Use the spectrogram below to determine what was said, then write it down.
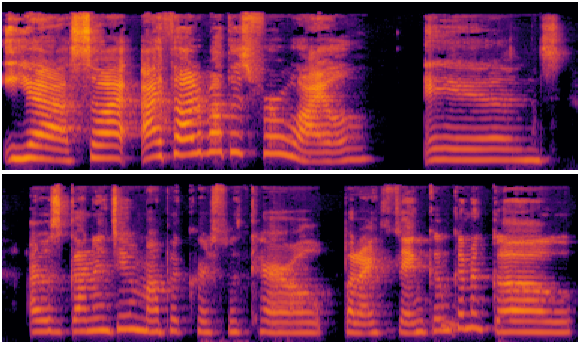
Yeah, so I, I thought about this for a while and I was gonna do Muppet Christmas Carol, but I think I'm gonna go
